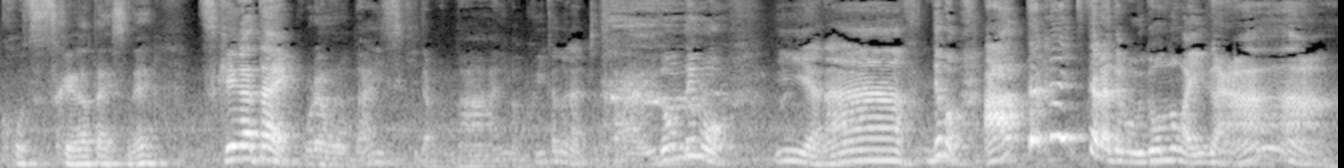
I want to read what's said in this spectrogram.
コツつけがたいですね。つけがたい。これはもう大好きだもんな。今食いたくなっちゃったなうどんでもいいやな。でもあったかいって言ったらでもうどんの方がいいかな。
